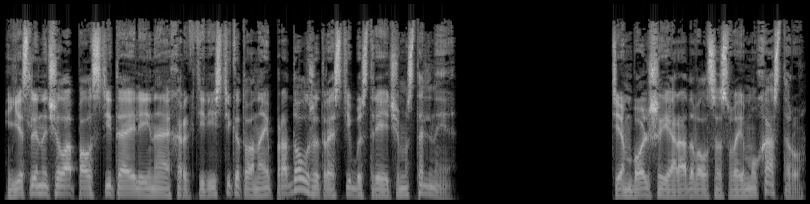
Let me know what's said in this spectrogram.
Если начала ползти та или иная характеристика, то она и продолжит расти быстрее, чем остальные. Тем больше я радовался своему Хастеру.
